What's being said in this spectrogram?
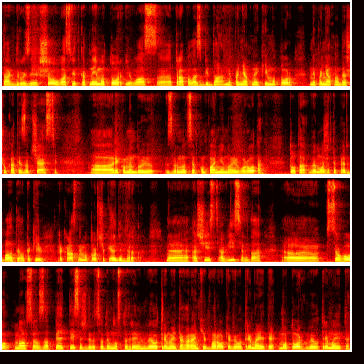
Так, друзі, якщо у вас відкатний мотор і у вас е, трапилась біда, непонятно який мотор, непонятно де шукати запчасті, е, рекомендую звернутися в компанію Нові Ворота. Тут ви можете придбати отакий прекрасний моторчик Edinger е, A6, A8. Да? Е, всього на всього за 5990 гривень. Ви отримаєте гарантію 2 роки, ви отримаєте мотор, ви отримаєте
